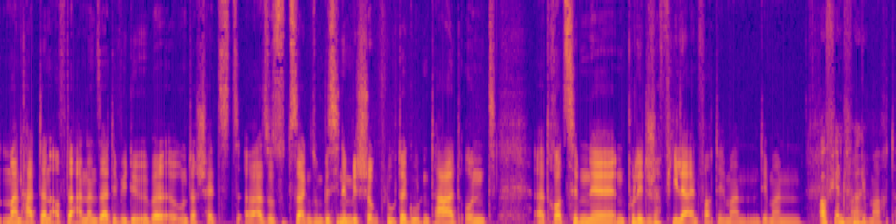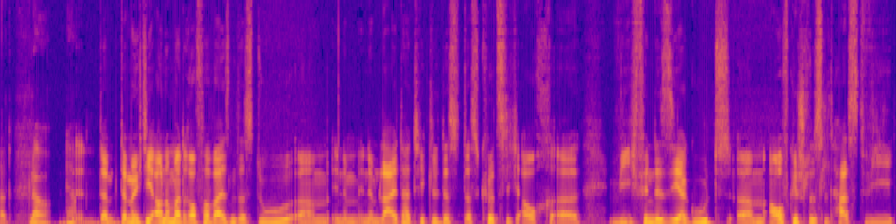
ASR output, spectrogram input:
man hat dann auf der anderen Seite wieder über, unterschätzt, äh, also sozusagen so ein bisschen eine Mischung, Fluch der guten Tat und äh, trotzdem eine, ein politischer Fehler einfach, den man, den man, auf jeden den Fall. gemacht hat. Klar, ja. da, da, möchte ich auch nochmal darauf verweisen, dass du ähm, in, einem, in einem Leitartikel das, das kürzlich auch, äh, wie ich finde, sehr gut ähm, aufgeschlüsselt hast, wie,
